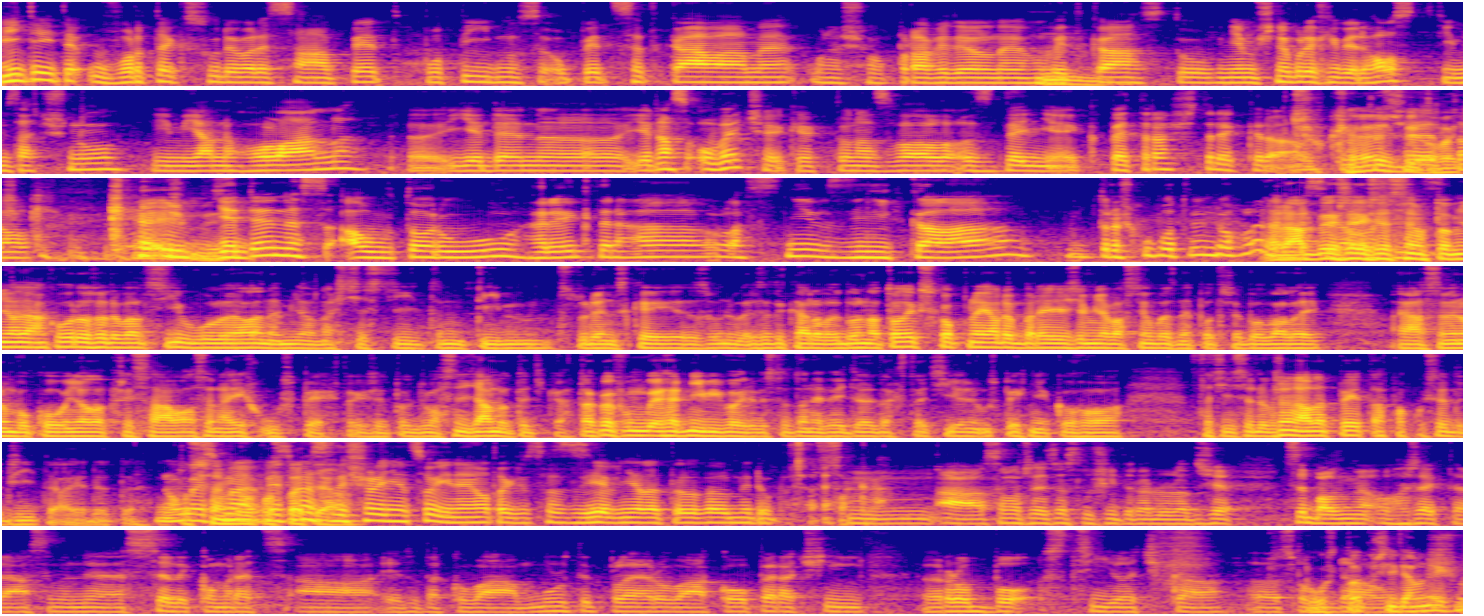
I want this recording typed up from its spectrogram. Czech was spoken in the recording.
Vítejte u Vortexu 95. Po týdnu se opět setkáváme u našeho pravidelného hmm. vidcastu. V němž nebude chybět host, tím začnu. Jím Jan Holan, jeden, jedna z oveček, jak to nazval Zdeněk, Petra Štrekra. Protože je to jeden z autorů hry, která vlastně vznikala trošku pod tvým dohledem. Rád bych řekl, že jsem v tom měl nějakou rozhodovací vůli, ale neměl naštěstí ten tým studentský z Univerzity Karlovy. Byl natolik schopný a dobrý, že mě vlastně vůbec nepotřebovali a já jsem jenom okouněl a přisával se na jejich úspěch, takže to vlastně dělám do teďka. Takhle funguje herní vývoj, kdybyste to nevěděli, tak stačí jeden úspěch někoho a stačí se dobře nalepit a pak už se držíte a jedete. No, to my, jsme, my jsme slyšeli něco jiného, takže se zjevně lepil velmi dobře. Hmm, a samozřejmě se sluší teda dodat, že se bavíme o hře, která se jmenuje Silicon Reds a je to taková multiplayerová, kooperační robo střílečka. Eh, Spousta přídavných.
